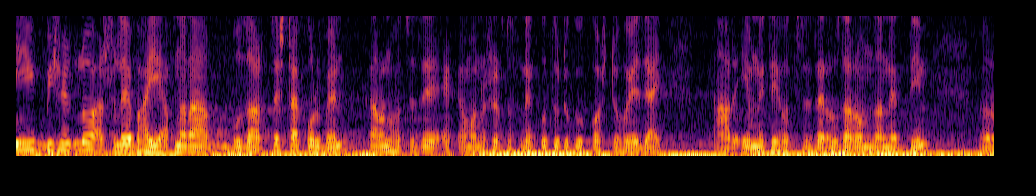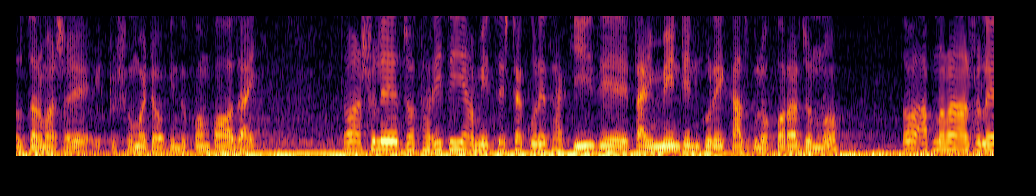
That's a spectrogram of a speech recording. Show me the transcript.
এই বিষয়গুলো আসলে ভাই আপনারা বোঝার চেষ্টা করবেন। কারণ হচ্ছে যে একা মানুষের জন্য কতটুকু কষ্ট হয়ে যায়। আর এমনিতে হচ্ছে যে রোজা রমজানের দিন, রোজার মাসে একটু সময়টাও কিন্তু কম পাওয়া যায়। তো আসলে যথারীতি আমি চেষ্টা করে থাকি যে টাইম মেনটেন করে কাজগুলো করার জন্য। তো আপনারা আসলে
